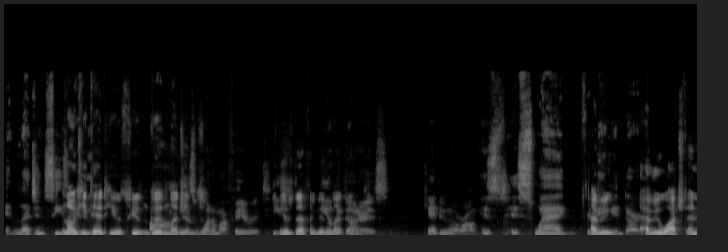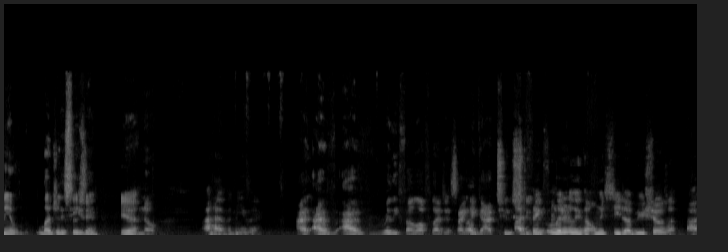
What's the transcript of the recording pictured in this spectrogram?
in Legends season. No, he two. did. He was he was good in Oh, Legends. He's one of my favorites. He's, He was definitely good Neal in Legends. McDonough is can't do no wrong. His his swag for Have you- Dark. Have you watched any of Legends this this season? Yeah, No, I haven't either. I, I've I've really fell off Legends. Like, Like, it got too stupid. I think for me. literally the only CW shows I, I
